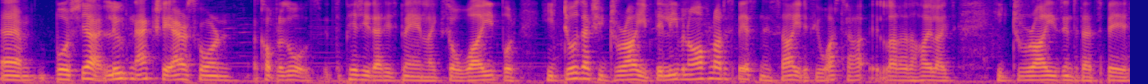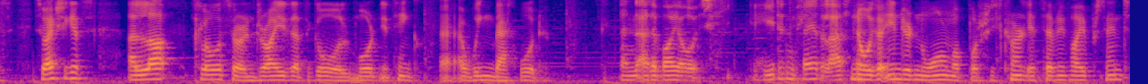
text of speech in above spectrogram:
Um, but yeah, Luton actually are scoring a couple of goals. It's a pity that he's playing like so wide, but he does actually drive. They leave an awful lot of space on his side. If you watch the, a lot of the highlights, he drives into that space. So actually gets a lot closer and drives at the goal more than you think a, a wing back would. And Adebayo, he, he didn't play the last No, he got injured in warm up, but he's currently at 75%.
